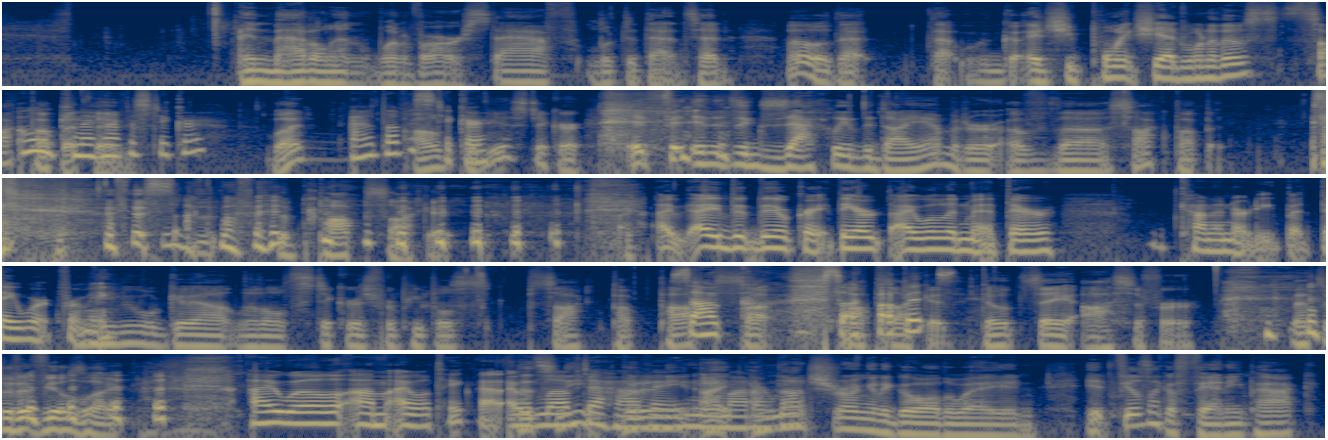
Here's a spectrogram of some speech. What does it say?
And Madeline, one of our staff, looked at that and said, "Oh, that that would go." And she point. She had one of those sock puppets. Oh, puppet can I have a sticker? What? I'd love a I'll sticker. Give you a sticker. It fit, and it's exactly the diameter of the sock puppet. the, puppet. the pop socket. I, I, they're great. They are. I will admit they're kind of nerdy, but they work for me. Maybe we'll give out little stickers for people's sock pop pop Sock- sock, sock pop puppets? socket. Don't say ossifer. That's what it feels like. I will. Um, I will take that. I would love neat. to have a, neat- new I, modern I'm one. not sure I'm going to go all the way, and it feels like a fanny pack.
